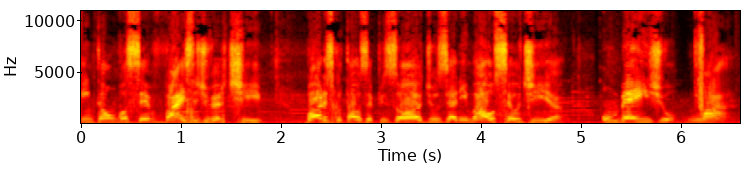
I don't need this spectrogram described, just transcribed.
Então você vai se divertir. Bora escutar os episódios e animar o seu dia. Um beijo! Mua!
